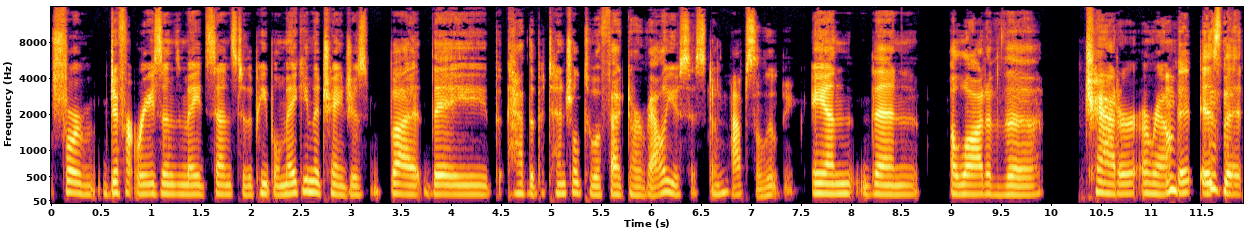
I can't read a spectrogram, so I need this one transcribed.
for different reasons made sense to the people making the changes, but they have the potential to affect our value system. Absolutely. And then a lot of the chatter around it is that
